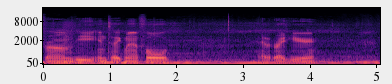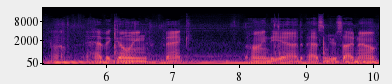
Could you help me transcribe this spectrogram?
from the intake manifold. I have it right here. Uh, I have it going back behind the uh, the passenger side mount,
